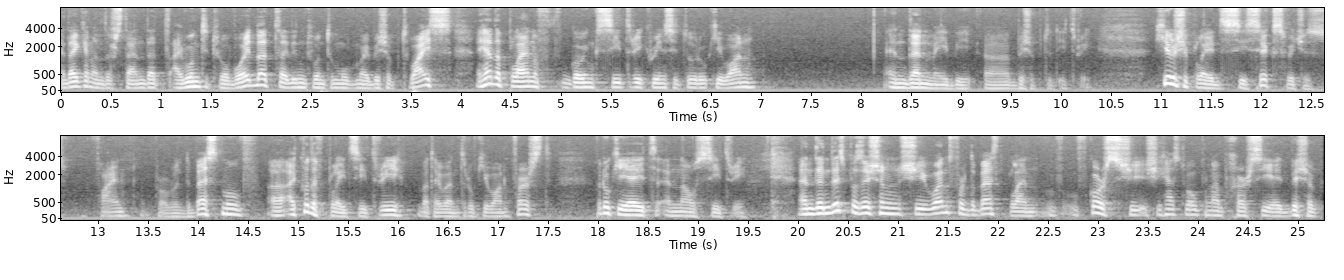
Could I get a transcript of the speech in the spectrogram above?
And I can understand that. I wanted to avoid that. I didn't want to move my bishop twice. I had a plan of going c3, queen c2, rook e1, and then maybe uh, bishop to d3. Here she played c6, which is fine, probably the best move. Uh, I could have played c3, but I went rook e1 first, rook e8, and now c3. And in this position, she went for the best plan. Of course, she, she has to open up her c8 bishop.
